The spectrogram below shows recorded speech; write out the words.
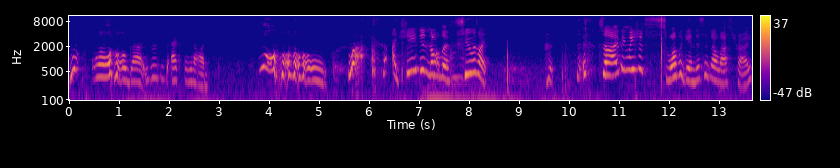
whoa, oh, guys, this is actually hard. Whoa! She did not lift. She was like. so I think we should swap again. This is our last try.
